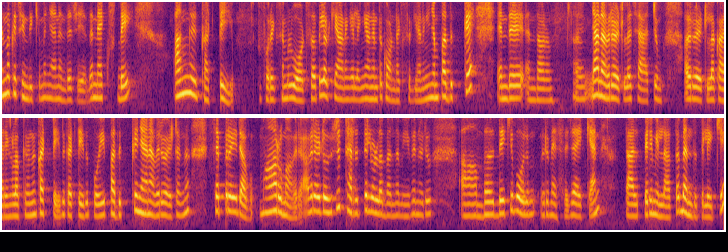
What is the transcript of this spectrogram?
എന്നൊക്കെ ചിന്തിക്കുമ്പോൾ ഞാൻ എന്താ ചെയ്യുക നെക്സ്റ്റ് ഡേ അങ്ങ് കട്ട് ചെയ്യും. ഫോർ എക്സാമ്പിൾ വാട്സാപ്പിലൊക്കെ ആണെങ്കിൽ അല്ലെങ്കിൽ അങ്ങനത്തെ കോൺടാക്ട്സ് ഒക്കെ ആണെങ്കിൽ ഞാൻ പതുക്കെ എന്റെ എന്താണ് ഞാൻ അവരുമായിട്ടുള്ള ചാറ്റും അവരുമായിട്ടുള്ള കാര്യങ്ങളൊക്കെ അങ്ങ് കട്ട് ചെയ്ത് കട്ട് ചെയ്ത് പോയി പതുക്കെ ഞാൻ അവരുമായിട്ട് അങ്ങ് സെപ്പറേറ്റ് ആകും മാറും അവർ. അവരായിട്ട് ഒരു തരത്തിലുള്ള ബന്ധം ഈവൻ ഒരു ബർത്ത്ഡേക്ക് പോലും ഒരു മെസ്സേജ് അയക്കാൻ താല്പര്യമില്ലാത്ത ബന്ധത്തിലേക്ക്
